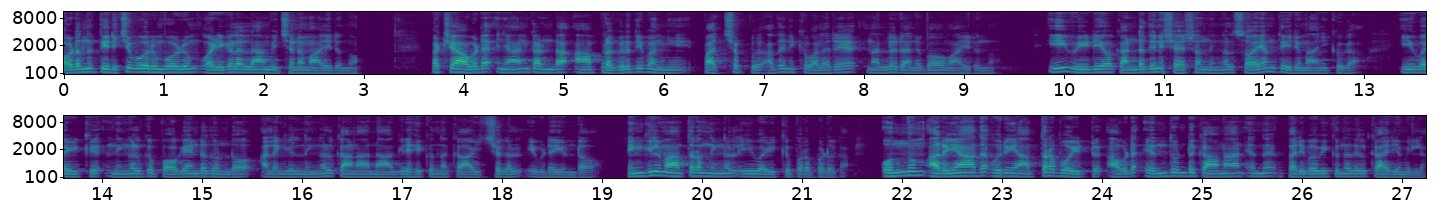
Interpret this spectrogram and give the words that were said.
അവിടെ നിന്ന് തിരിച്ചു പോരുമ്പോഴും വഴികളെല്ലാം വിച്ഛനമായിരുന്നു പക്ഷേ അവിടെ ഞാൻ കണ്ട ആ പ്രകൃതി ഭംഗി പച്ചപ്പ് അതെനിക്ക് വളരെ നല്ലൊരു അനുഭവമായിരുന്നു. ഈ വീഡിയോ കണ്ടതിന് ശേഷം നിങ്ങൾ സ്വയം തീരുമാനിക്കുക. ഈ വഴിക്ക് നിങ്ങൾക്ക് പോകേണ്ടതുണ്ടോ അല്ലെങ്കിൽ നിങ്ങൾ കാണാൻ ആഗ്രഹിക്കുന്ന കാഴ്ചകൾ ഇവിടെയുണ്ടോ? എങ്കിൽ മാത്രം നിങ്ങൾ ഈ വഴിക്ക് പുറപ്പെടുക. ഒന്നും അറിയാതെ ഒരു യാത്ര പോയിട്ട് അവിടെ എന്തുണ്ട് കാണാൻ എന്ന് പരിഭവിക്കുന്നതിൽ കാര്യമില്ല.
